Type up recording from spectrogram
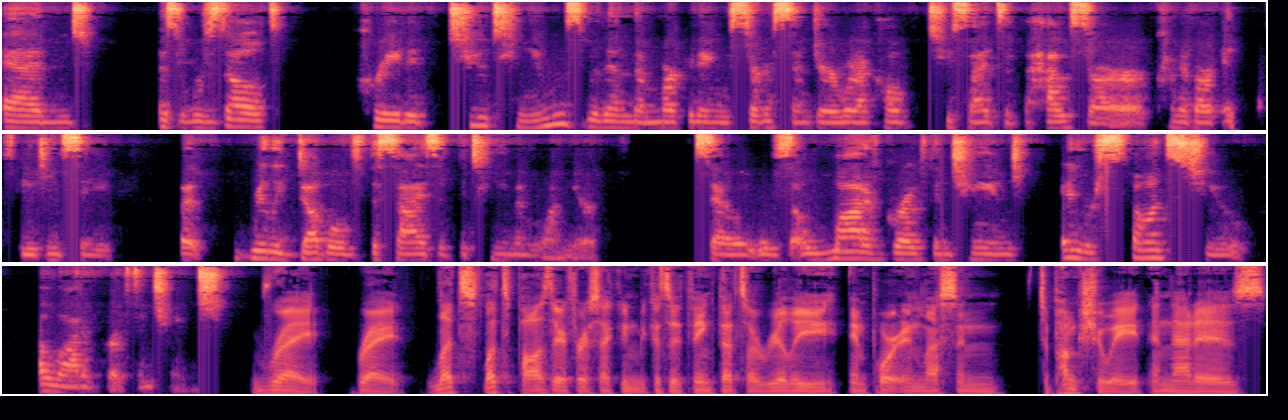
and as a result created two teams within the marketing service center. What i call two sides of the house are kind of our agency but really doubled the size of the team in one year. So it was a lot of growth and change in response to a lot of growth and change. Right right. Let's let's pause there for a second because i think that's a really important lesson to punctuate and that is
